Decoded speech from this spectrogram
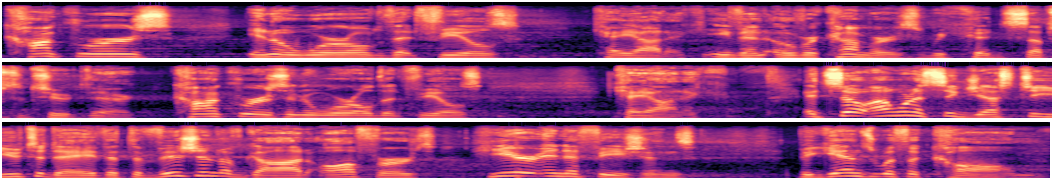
conquerors in a world that feels chaotic. Even overcomers, we could substitute there. Conquerors in a world that feels chaotic. And so I want to suggest to you today that the vision of God offers here in Ephesians begins with a calm.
